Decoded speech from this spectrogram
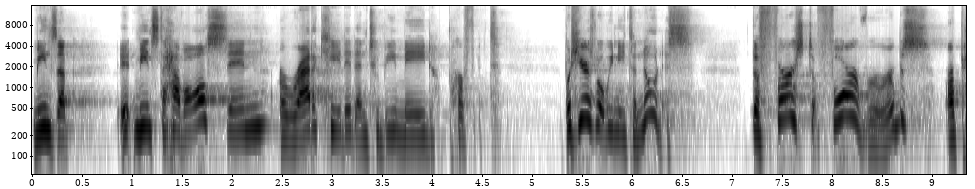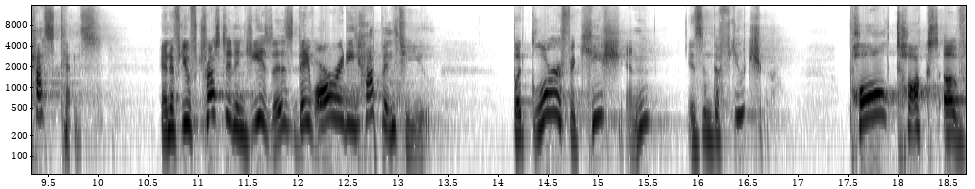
means that it means to have all sin eradicated and to be made perfect. But here's what we need to notice. The first four verbs are past tense. And if you've trusted in Jesus, they've already happened to you. But glorification is in the future. Paul talks of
